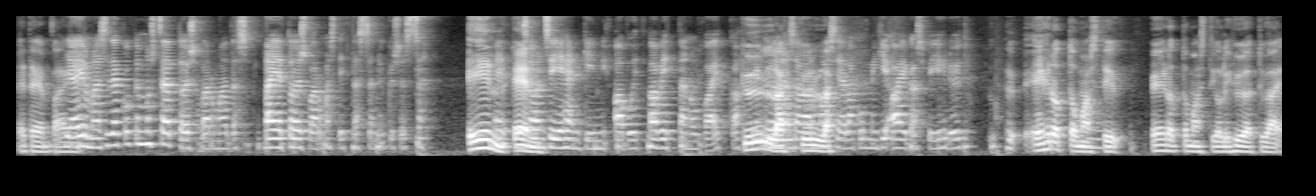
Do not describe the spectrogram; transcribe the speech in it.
eteenpäin. Ja ilman sitä kokemusta sä et ois varmaan tässä, tai et ois varmasti tässä nykyisessä. En, että en. se on siihenkin avittanut vaikka. Kyllä, kyllä. kyllä. siellä kumminkin aikas viihdyit. Ehdottomasti, mm. Ehdottomasti oli hyötyä.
